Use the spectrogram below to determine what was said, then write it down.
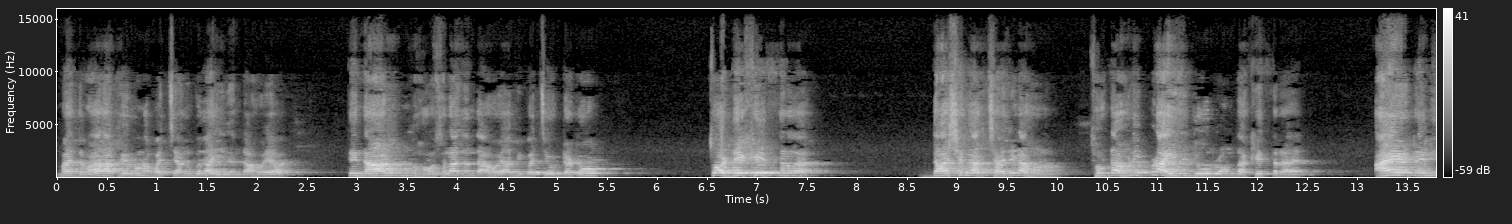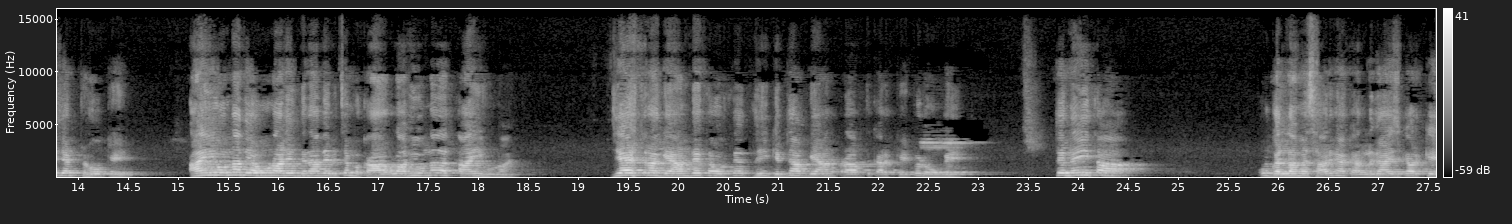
ਮੈਂ ਦੁਬਾਰਾ ਫਿਰ ਉਹਨਾਂ ਬੱਚਿਆਂ ਨੂੰ ਵਧਾਈ ਦਿੰਦਾ ਹੋਇਆ ਤੇ ਨਾਲ ਉਹਨੂੰ ਹੌਸਲਾ ਦਿੰਦਾ ਹੋਇਆ ਵੀ ਬੱਚਿਓ ਡਟੋ। ਤੁਹਾਡੇ ਖੇਤਰ ਦਾ ਸੰਘਰਸ਼ ਆ ਜਿਹੜਾ ਹੁਣ ਤੁਹਾਡਾ ਹੁਣੇ ਪੜ੍ਹਾਈ 'ਚ ਜ਼ੋਰ ਲਾਉਣ ਦਾ ਖੇਤਰ ਹੈ। ਆਏ ਇੰਟੈਲੀਜੈਂਟ ਹੋ ਕੇ ਆਈ ਉਹਨਾਂ ਦੇ ਆਉਣ ਵਾਲੇ ਦਿਨਾਂ ਦੇ ਵਿੱਚ ਮੁਕਾਬਲਾ ਵੀ ਉਹਨਾਂ ਦਾ ਤਾਂ ਹੀ ਹੋਣਾ ਹੈ। ਜੇ ਇਸ ਤਰ੍ਹਾਂ ਗਿਆਨ ਦੇ ਤੌਰ ਤੇ ਤੁਸੀਂ ਕਿੰਨਾ ਗਿਆਨ ਪ੍ਰਾਪਤ ਕਰਕੇ ਪੜੋਗੇ ਤੇ ਨਹੀਂ ਤਾਂ ਉਹ ਗੱਲਾਂ ਮੈਂ ਸਾਰੀਆਂ ਕਰ ਲਗਾ ਇਸ ਕਰਕੇ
